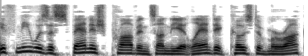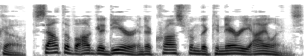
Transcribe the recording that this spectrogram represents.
Ifni was a Spanish province on the Atlantic coast of Morocco, south of Agadir and across from the Canary Islands.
